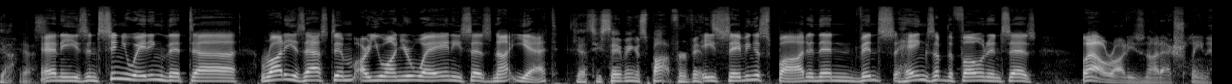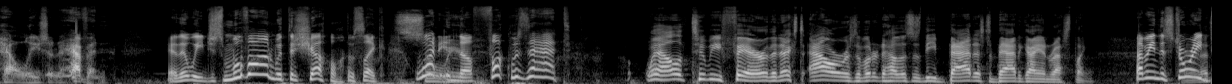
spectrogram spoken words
yeah, Yes. And he's insinuating that uh, Roddy has asked him, Are you on your way? And he says, Not yet. yes. He's saving a spot for Vince. He's saving a spot. And then Vince hangs up the phone and says, Well, Roddy's not actually in hell, he's in heaven. And then we just move on with the show. I was like, What in the fuck was that? Well, to be fair, the next hour is devoted to how this is the baddest bad guy in wrestling. I mean, the story that's-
